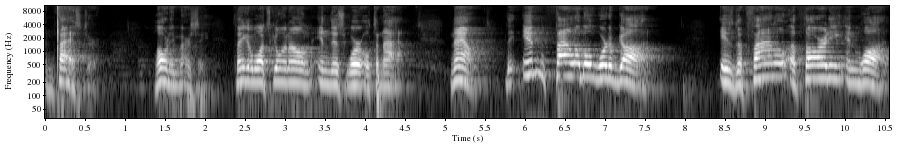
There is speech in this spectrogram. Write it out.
and faster. Lord have mercy. Think of what's going on in this world tonight. Now, the infallible Word of God is the final authority in what?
